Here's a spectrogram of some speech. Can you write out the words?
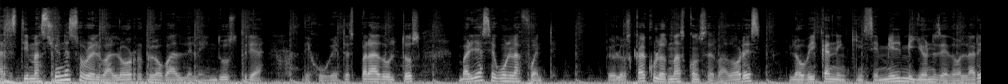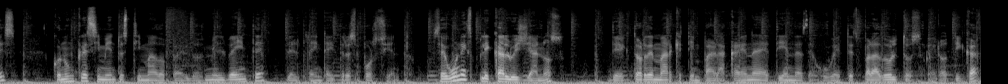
Las estimaciones sobre el valor global de la industria de juguetes para adultos varía según la fuente, pero los cálculos más conservadores lo ubican en 15 mil millones de dólares, con un crecimiento estimado para el 2020 del 33%. Según explica Luis Llanos, director de marketing para la cadena de tiendas de juguetes para adultos Erótica,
